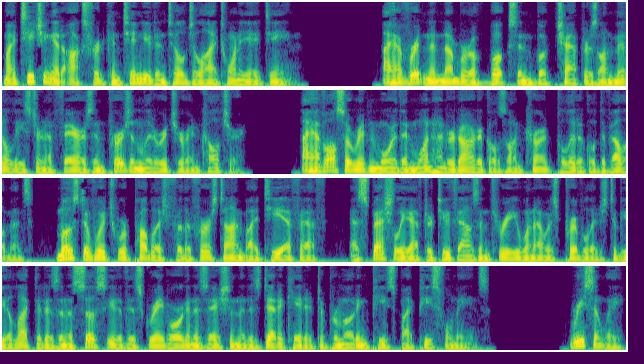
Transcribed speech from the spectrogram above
My teaching at Oxford continued until July 2018. I have written a number of books and book chapters on Middle Eastern affairs and Persian literature and culture. I have also written more than 100 articles on current political developments, most of which were published for the first time by TFF, especially after 2003 when I was privileged to be elected as an associate of this great organization that is dedicated to promoting peace by peaceful means. Recently,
